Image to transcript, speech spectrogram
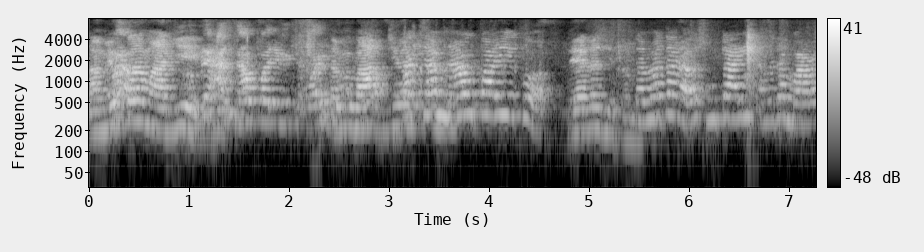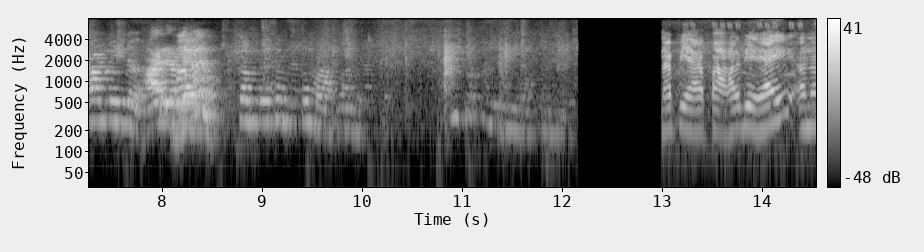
અમે એવું મારીએ. તમે બાપ જેવો અચ્છા ના ઉપાડી કો તમે. તમે તાર હવે સુટાડી તમે તો મારવાનો ન. તમે તો મારવાનો. પહાડ બે અને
